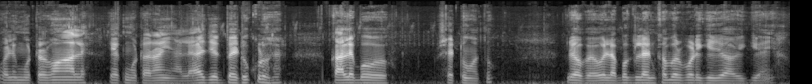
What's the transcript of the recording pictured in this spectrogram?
ઓલી મોટર વાં હાલે, એક મોટર અહીં હાલે. આજે જ ભાઈ ઢુકડું છે. કાલે બહુ સેટું હતું. જો ભાઈ ઓલા બગલાને ખબર પડી ગઈ, જો આવી ગયા અહીંયા?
